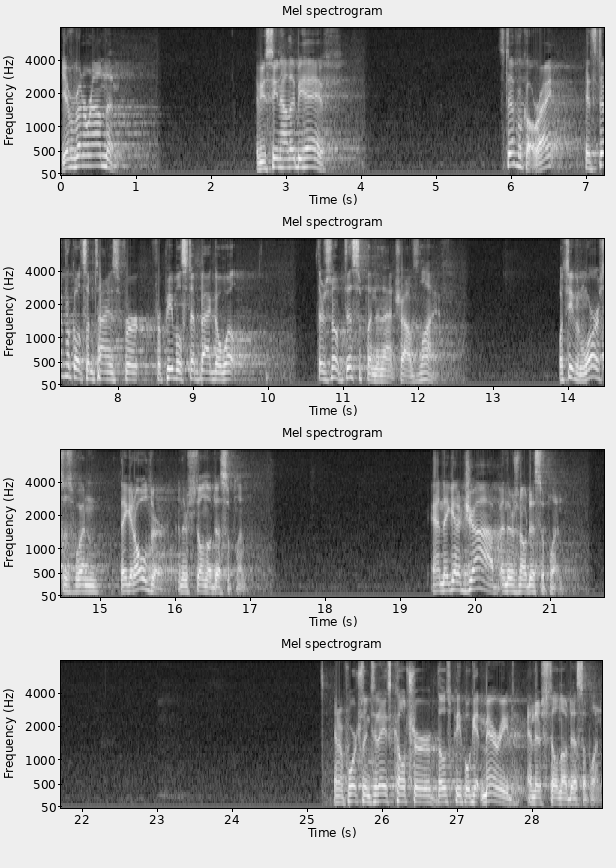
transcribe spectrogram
You ever been around them? Have you seen how they behave? It's difficult, right? It's difficult sometimes for, for people to step back and go, well, there's no discipline in that child's life. What's even worse is when they get older and there's still no discipline. And they get a job and there's no discipline. And unfortunately, in today's culture, those people get married and there's still no discipline.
